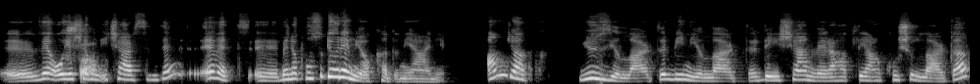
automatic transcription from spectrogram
e, ve o yaşamın içerisinde evet e, menopozu göremiyor kadın yani. Ancak yüzyıllardır, bin yıllardır değişen ve rahatlayan koşullarda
